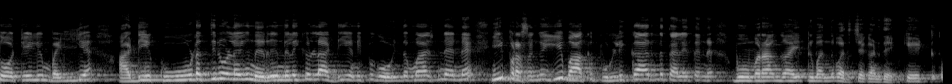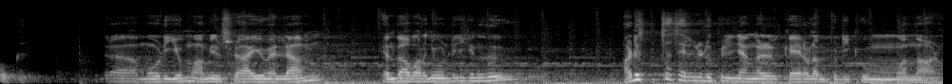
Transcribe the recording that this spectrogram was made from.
തോറ്റയിലും വലിയ അടി കൂടത്തിനുള്ള നെറുനിലയ്ക്കുള്ള അടിയാണ് ഇപ്പോൾ ഗോവിന്ദമാഷിന്റെ തന്നെ ഈ പ്രസംഗം. ഈ വാക്ക് പുള്ളിക്കാരന്റെ തലയിൽ തന്നെ ബൂമറാങ്കായിട്ട് വന്ന് പതിച്ചേക്കാണ്. കേട്ട് നോക്ക്. മോഡിയും മോഡിയും അമിത്ഷായും എല്ലാം എന്താ പറഞ്ഞുകൊണ്ടിരിക്കുന്നത്? അടുത്ത തെരഞ്ഞെടുപ്പിൽ ഞങ്ങൾ കേരളം പിടിക്കും എന്നാണ്.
